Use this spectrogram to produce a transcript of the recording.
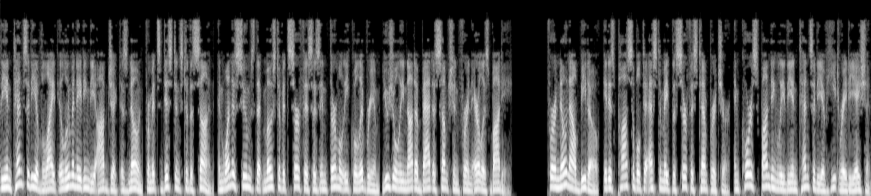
The intensity of light illuminating the object is known from its distance to the Sun, and one assumes that most of its surface is in thermal equilibrium usually not a bad assumption for an airless body. For a known albedo, it is possible to estimate the surface temperature, and correspondingly the intensity of heat radiation.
